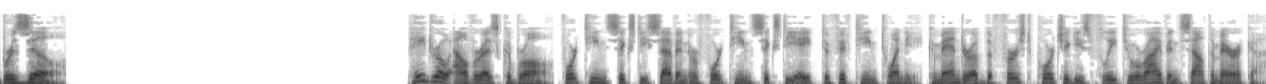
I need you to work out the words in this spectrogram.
Brazil. Pedro Álvares Cabral (1467 or 1468 to 1520), commander of the first Portuguese fleet to arrive in South America.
